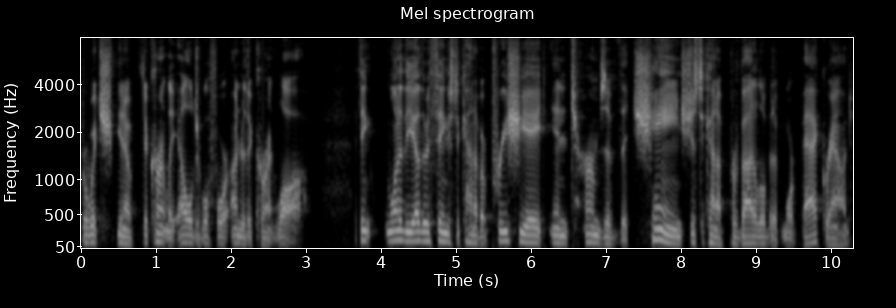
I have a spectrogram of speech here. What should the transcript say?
for which you know they're currently eligible for under the current law. I think one of the other things to kind of appreciate in terms of the change, just to kind of provide a little bit of more background,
